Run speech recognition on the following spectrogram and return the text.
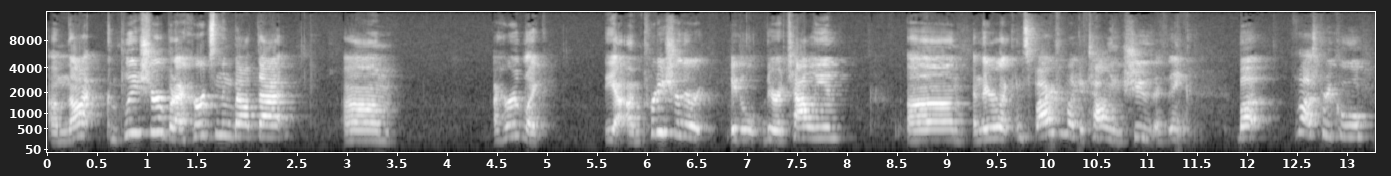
I'm not completely sure, but I heard something about that. Um, I heard like, yeah, I'm pretty sure they're Ital they're Italian. Um, and they were like inspired from like Italian shoes, I think. But that's pretty cool.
